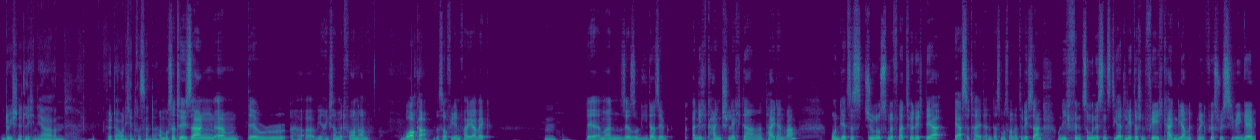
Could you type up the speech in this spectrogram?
durchschnittlichen Jahren wird er auch nicht interessanter. Man muss natürlich sagen, ähm, der, äh, wie heißt er mit Vornamen? Walker ist auf jeden Fall ja weg. Hm. Der immer ein sehr solider, sehr, eigentlich kein schlechter Titan war. Und jetzt ist Juno Smith natürlich der erste Tight End. Das muss man natürlich sagen. Und ich finde zumindest die athletischen Fähigkeiten, die er mitbringt fürs Receiving Game,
